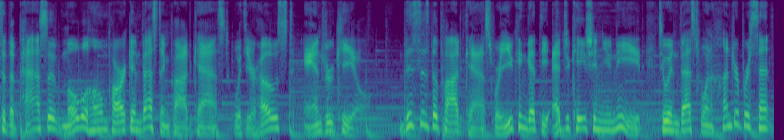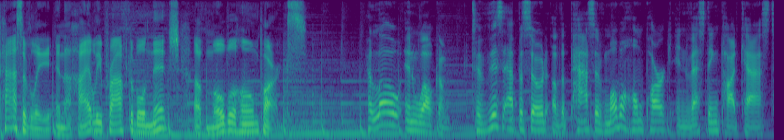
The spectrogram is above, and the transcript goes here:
to the Passive Mobile Home Park Investing Podcast with your host, Andrew Keel. This is the podcast where you can get the education you need to invest 100% passively in the highly profitable niche of mobile home parks. Hello and welcome to this episode of the Passive Mobile Home Park Investing Podcast.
